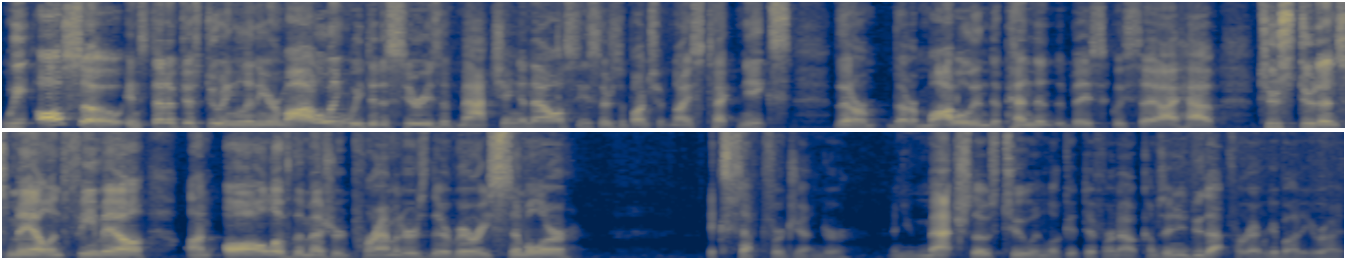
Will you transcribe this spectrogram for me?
We also, instead of just doing linear modeling, we did a series of matching analyses. There's a bunch of nice techniques that are, that are model independent that basically say I have two students, male and female, on all of the measured parameters. They're very similar, except for gender. And you match those two and look at different outcomes. And you do that for everybody, right?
